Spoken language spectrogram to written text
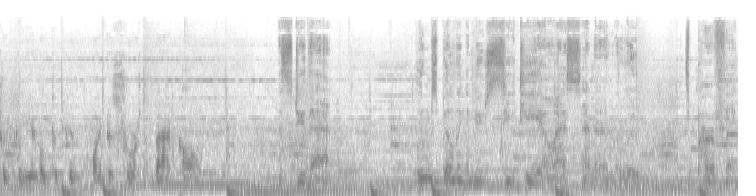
should be able to pinpoint the source of that call. Let's do that. Blume's building a new CTOS center in the loop. It's perfect.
